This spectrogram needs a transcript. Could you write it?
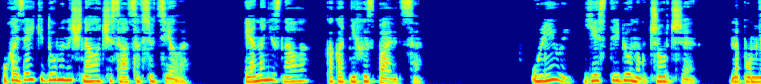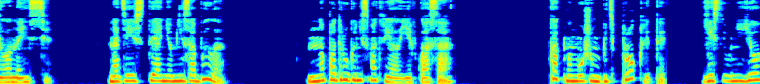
у хозяйки дома начинало чесаться все тело, и она не знала, как от них избавиться. «У Лилы есть ребенок, Джорджия», — напомнила Нэнси. «Надеюсь, ты о нем не забыла?» но подруга не смотрела ей в глаза. «Как мы можем быть прокляты, если у нее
